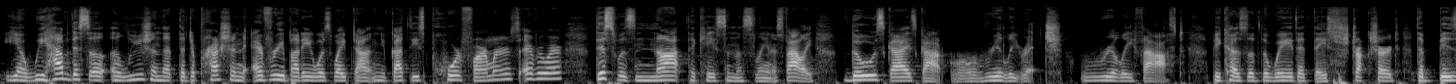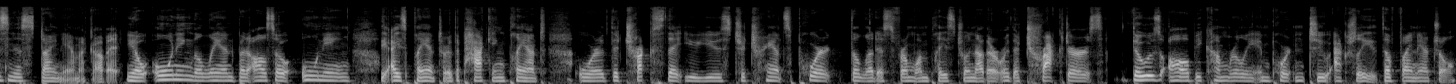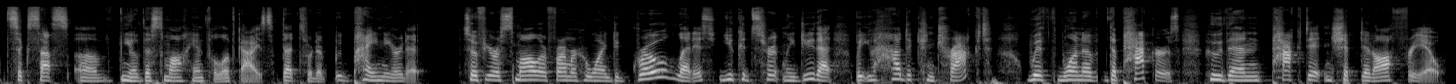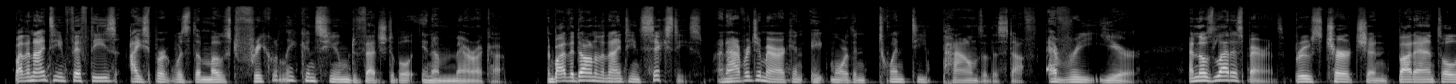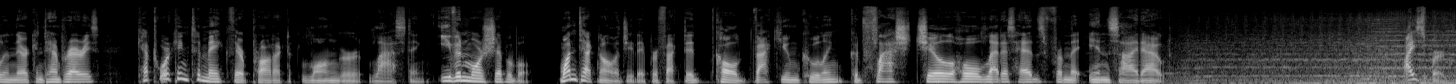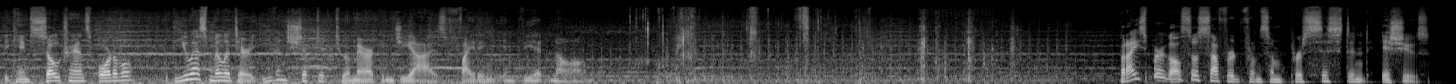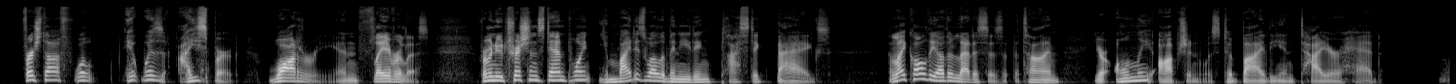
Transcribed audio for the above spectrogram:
you know, we have this uh, illusion that the depression, everybody was wiped out, and you've got these poor farmers everywhere. This was not the case in the Salinas Valley. Those guys got really rich really fast because of the way that they structured the business dynamic of it. You know, owning the land, but also owning the ice plant or the packing plant or the trucks that you use to transport the lettuce from one place to another or the tractors those all become really important to actually the financial success of you know the small handful of guys that sort of pioneered it so if you're a smaller farmer who wanted to grow lettuce, you could certainly do that, but you had to contract with one of the packers who then packed it and shipped it off for you. By the 1950s, iceberg was the most frequently consumed vegetable in America. And by the dawn of the 1960s, an average American ate more than 20 pounds of the stuff every year. And those lettuce barons, Bruce Church and Bud Antle and their contemporaries, kept working to make their product longer lasting, even more shippable. One technology they perfected, called vacuum cooling, could flash chill whole lettuce heads from the inside out. Iceberg became so transportable that the US military even shipped it to American GIs fighting in Vietnam. But Iceberg also suffered from some persistent issues. First off, well, it was iceberg, watery and flavorless. From a nutrition standpoint, you might as well have been eating plastic bags. And like all the other lettuces at the time, your only option was to buy the entire head.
